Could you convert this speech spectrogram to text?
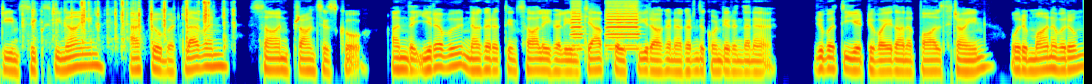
1969 அக்டோபர் 11 சான் பிரான்சிஸ்கோ அந்த இரவு நகரத்தின் சாலைகளில் கேப்கள் சீராக நகர்ந்து கொண்டிருந்தன. இருபத்தி எட்டு வயதான பால் ஸ்டைன் ஒரு மாணவரும்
